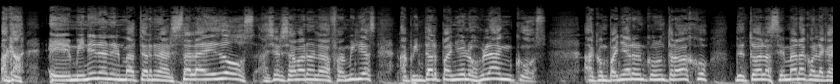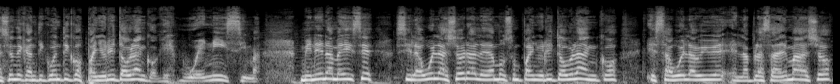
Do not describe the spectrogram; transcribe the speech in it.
Acá, eh, minera en el maternal, sala de dos. Ayer llamaron a las familias a pintar pañuelos blancos. Acompañaron con un trabajo de toda la semana con la canción de Canticuénticos Pañuelito Blanco, que es buenísima. Minera me dice: si la abuela llora, le damos un pañuelito blanco. Esa abuela vive en la Plaza de Mayo.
